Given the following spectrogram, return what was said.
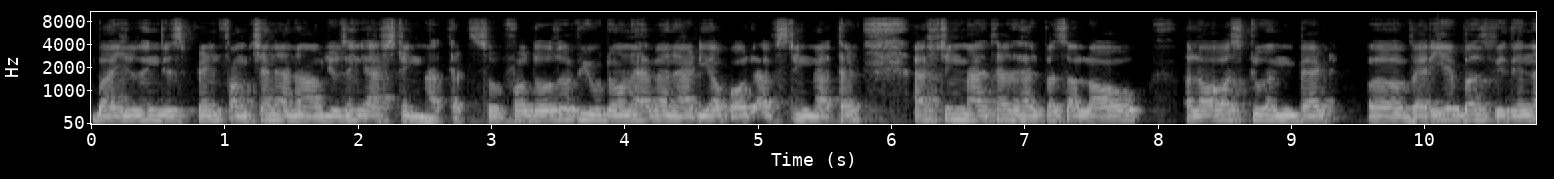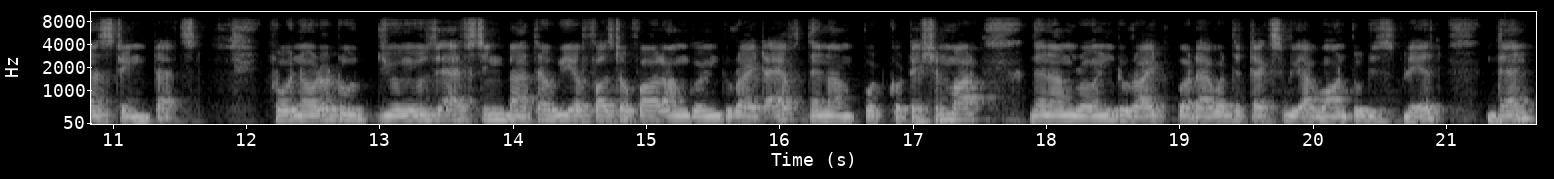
by using this print function and I'm using fstring method. So for those of you who don't have an idea about fstring method fstring method help us allow allow us to embed uh, variables within a string text for in order to use f string method we are first of all i'm going to write f then i'm put quotation mark then i'm going to write whatever the text we i want to display. Then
